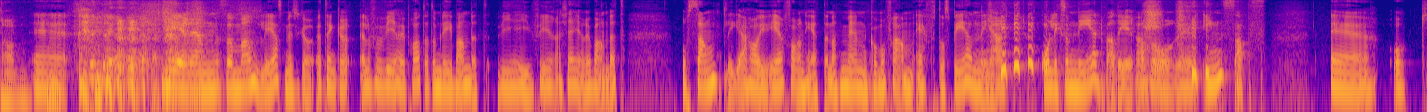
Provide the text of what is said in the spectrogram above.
Ja, mm. Eh, mer än som manlig jazzmusiker. Jag tänker, eller för vi har ju pratat om det i bandet, vi är ju fyra tjejer i bandet. Och samtliga har ju erfarenheten att män kommer fram efter spelningar och liksom nedvärderar vår eh, insats. Eh, och,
